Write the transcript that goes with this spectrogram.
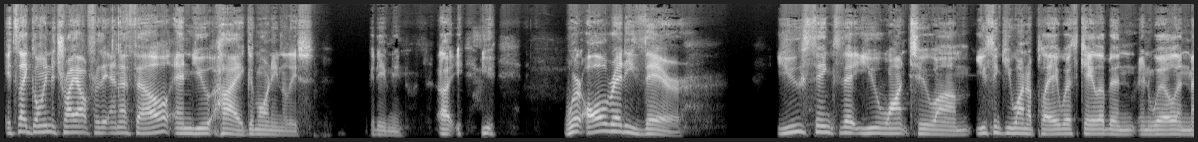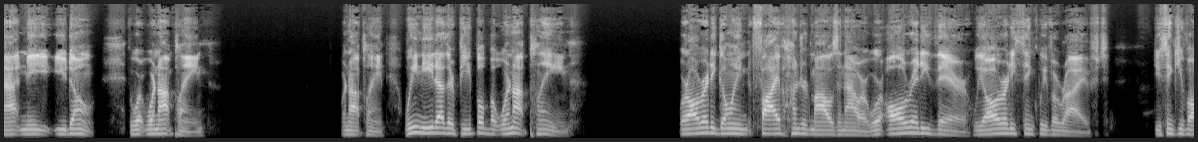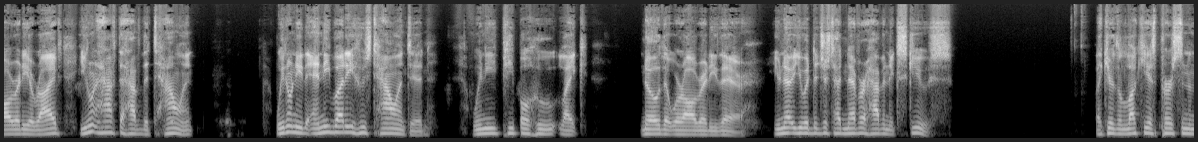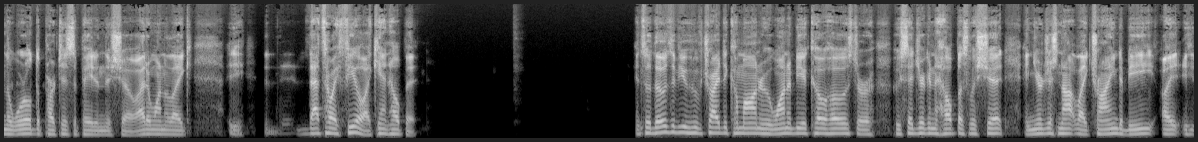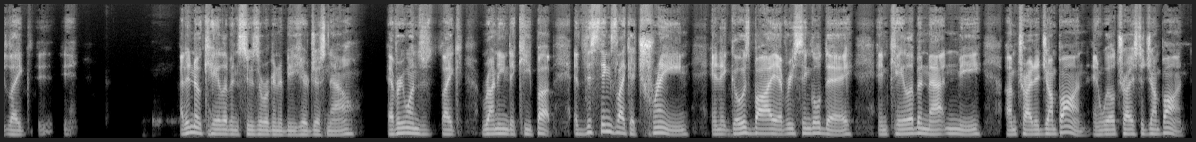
it's like going to try out for the NFL and you hi, good morning, Elise. Good evening. Uh you we're already there you think that you want to um you think you want to play with Caleb and and Will and Matt and me? You don't. We're, we're not playing. We're not playing. We need other people but we're not playing. We're already going 500 miles an hour. We're already there. We already think we've arrived. Do you think you've already arrived? You don't have to have the talent. We don't need anybody who's talented. We need people who like know that we're already there you know, you would just had never have an excuse. Like you're the luckiest person in the world to participate in this show. I don't want to like that's how I feel. I can't help it. And so those of you who've tried to come on or who want to be a co-host or who said you're going to help us with shit and you're just not like trying to be uh, like I didn't know Caleb and Souza were going to be here just now. Everyone's like running to keep up. And this thing's like a train and it goes by every single day. And Caleb and Matt and me um, try to jump on, and Will tries to jump on.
